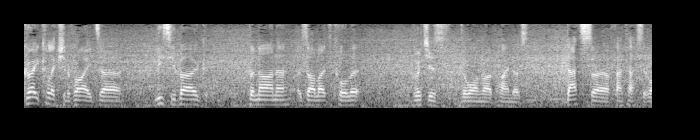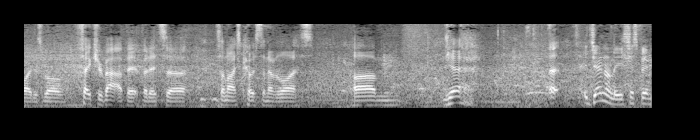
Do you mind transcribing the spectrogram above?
great collection of rides. Uh, Liseberg, Banana, as I like to call it, which is the one right behind us. That's a fantastic ride as well. Takes you about a bit, but it's a, it's a nice coaster nevertheless. Um, yeah, uh, generally it's just been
